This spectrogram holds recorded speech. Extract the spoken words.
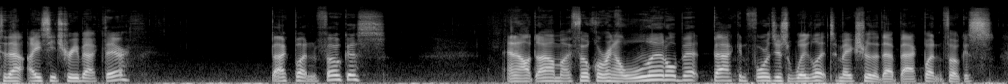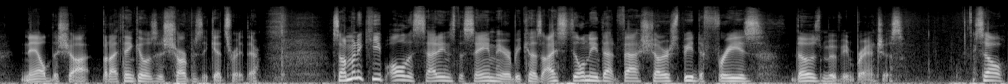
to that icy tree back there. Back button focus and I'll dial my focal ring a little bit back and forth, just wiggle it to make sure that that back button focus nailed the shot, but I think it was as sharp as it gets right there. So I'm gonna keep all the settings the same here because I still need that fast shutter speed to freeze those moving branches. So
